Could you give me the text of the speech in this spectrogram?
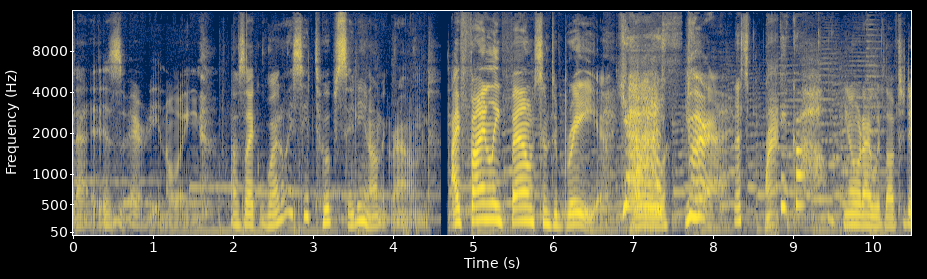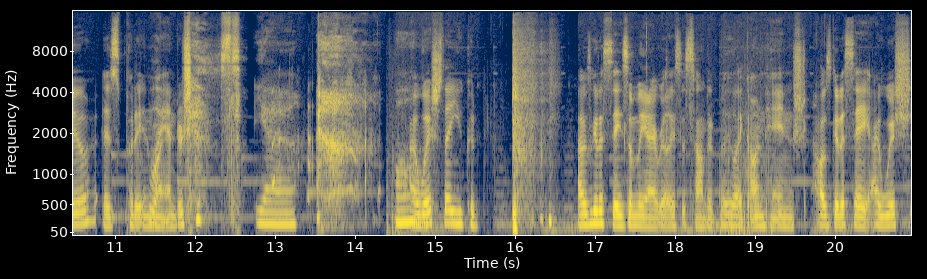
that is very annoying. I was like, why do I see two obsidian on the ground? I finally found some debris. Yes! So, yeah. Let's go. You know what I would love to do is put it in my What? ender chest. Yeah. I Oh. wish that you could. I was gonna say something. and I realized it sounded really like unhinged. I was gonna say I wish.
